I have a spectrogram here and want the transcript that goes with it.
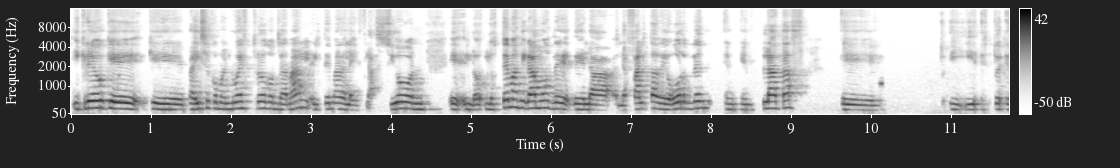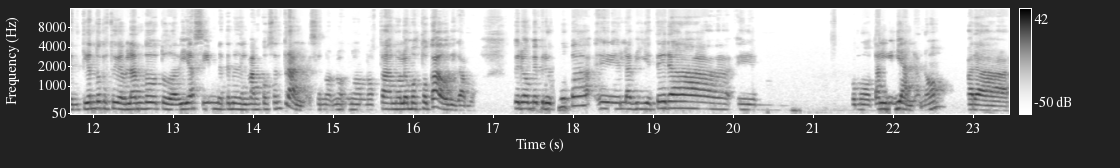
Y creo que, países como el nuestro, donde además el tema de la inflación, eh, los temas, digamos, de, la, falta de orden en, en platas, eh, y, entiendo que estoy hablando todavía sin meterme en el Banco Central, eso no, no, no, está, no lo hemos tocado, digamos, pero me preocupa eh, la billetera eh, como tan liviana, ¿no? Para,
